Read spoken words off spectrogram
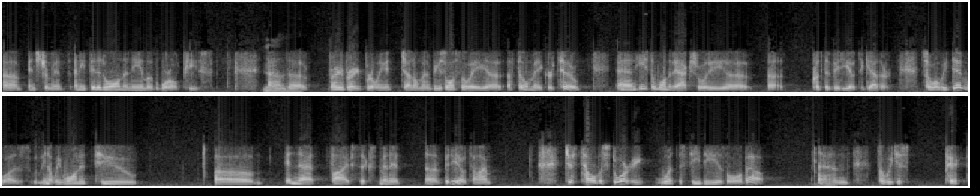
um, instruments, and he did it all in the name of world peace. Yeah. And uh, very, very brilliant gentleman. But he's also a, uh, a filmmaker too, and he's the one that actually uh, uh, put the video together. So what we did was, you know, we wanted to, uh, in that five, six minute uh, video time, just tell the story what the CD is all about. And so we just picked,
